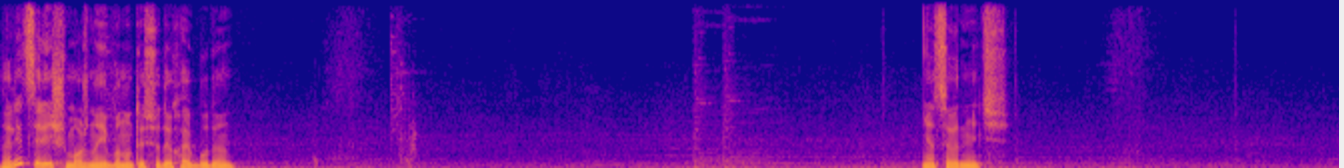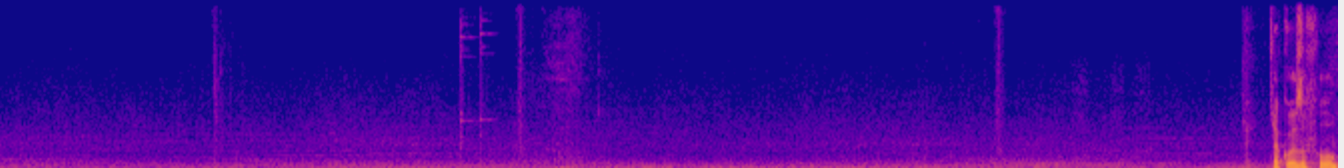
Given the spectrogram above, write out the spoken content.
Взагалі ця річ можна їбанути сюди, хай буде. Ні, це ведмідь. Дякую за фолу.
